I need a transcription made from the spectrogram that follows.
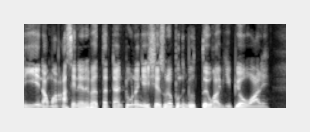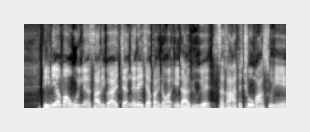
နီးရင်တော့မှအာဆင်နယ်ရဲ့ဘက်တက်တန်တိုးနိုင်နေရှေ့ဆိုတဲ့ပုံစံမျိုးတွေ့ဝိုင်းပြီးပြောသွားတယ် ဒီနေရာမှာဝီလန်ဆာလီဘာရဲ့ကြံခဲ့တဲ့ဂျပန်တော့အင်တာဗျူးရဲ့စကားတချို့မှာဆိုရင်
